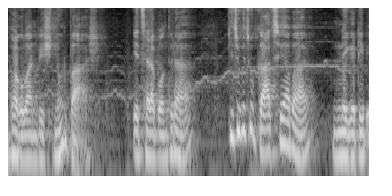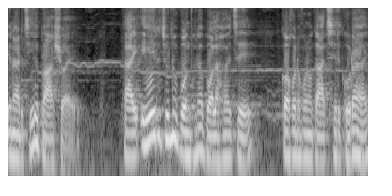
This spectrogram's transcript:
ভগবান বিষ্ণুর বাস। এছাড়া বন্ধুরা, কিছু কিছু গাছে আবার নেগেটিভ এনার্জির বাস হয়। তাই এর জন্য বন্ধুরা বলা হয় যে, কখনো কোনো গাছের গোড়ায়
